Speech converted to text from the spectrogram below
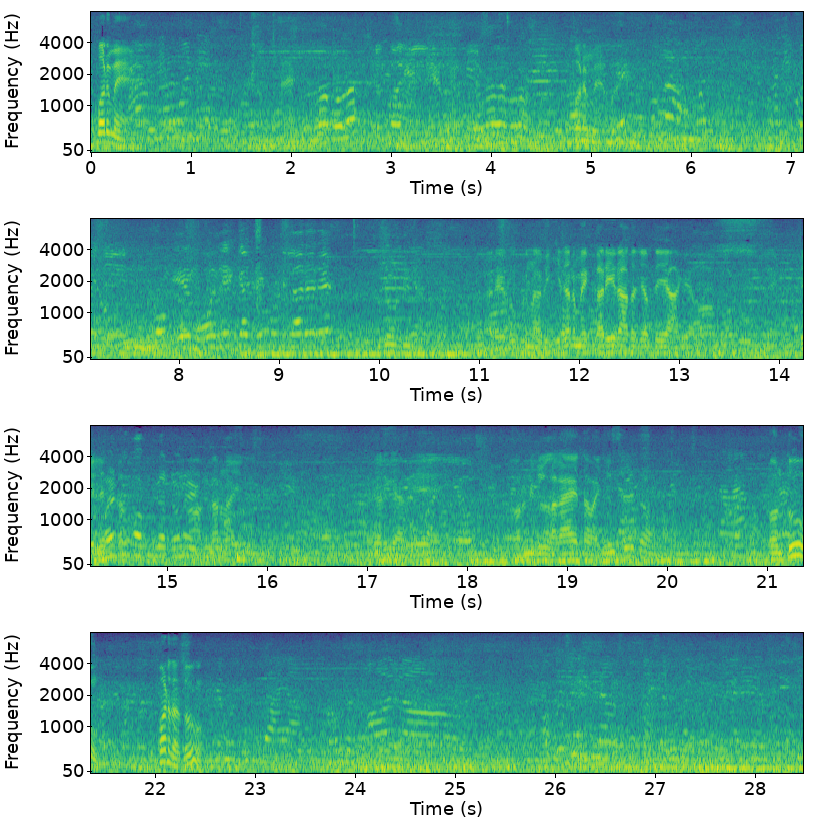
ऊपर में। है ऊपर में है रे अरे रुकना भी किधर मैं कर ही रहा था जब ये आ गया। मैं तो कर हूँ हाँ, करना ही गया करने के लिए लगाया था भाई। जी कौन तू? ऊपर था तू और ऑब्वियसली मैं उसको पसंद करती हूँ मैंने उसकी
